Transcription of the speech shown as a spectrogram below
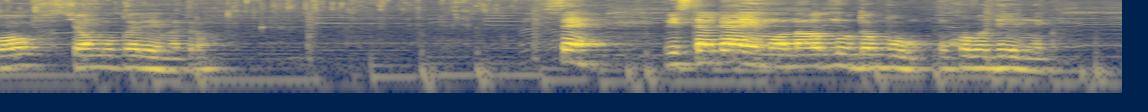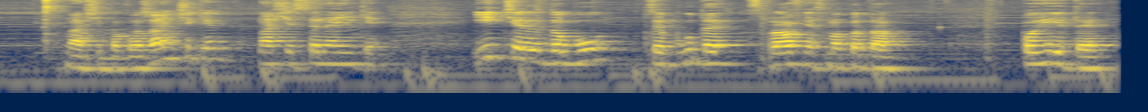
по всьому периметру. Все. Відставляємо на одну добу у холодильник наші баклажанчики, наші синенькі. І через добу це буде справжня смакота. Повірте,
